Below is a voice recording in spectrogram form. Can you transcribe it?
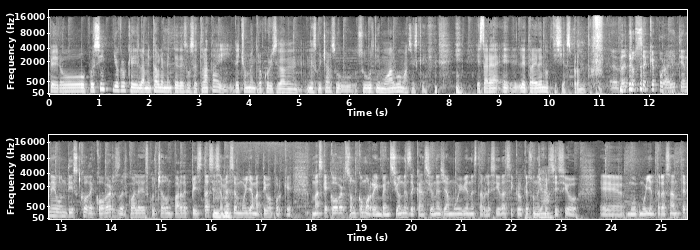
Pero pues sí, yo creo que lamentablemente de eso se trata y de hecho me entró curiosidad en, escuchar su, su, último álbum, así es que estaré, eh, le traeré noticias pronto. Eh, de hecho, sé que por ahí tiene un disco de covers del cual he escuchado un par de pistas y se me hace muy llamativo porque más que covers son como reinvenciones de canciones ya muy bien establecidas y creo que es un ejercicio eh, muy, interesante.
